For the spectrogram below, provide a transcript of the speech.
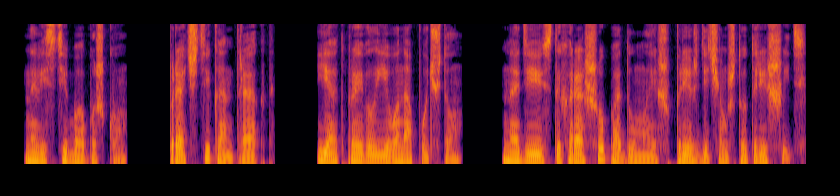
Навести бабушку. Прочти контракт. Я отправил его на почту. Надеюсь, ты хорошо подумаешь, прежде чем что-то решить.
